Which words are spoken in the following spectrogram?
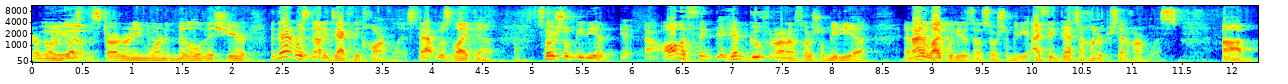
or when Oh, he yeah. wasn't the starter anymore in the middle of this year, And that was not exactly harmless. That was like a social media, all the thing, him goofing around on social media, and I like what he does on social media. I think that's 100% harmless. Um,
